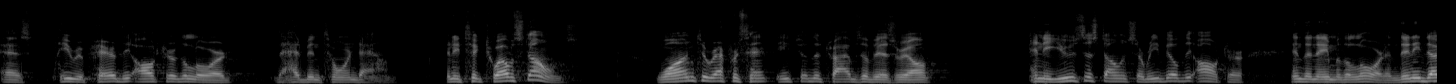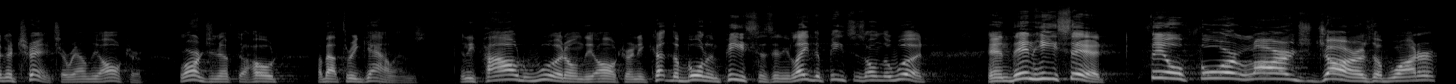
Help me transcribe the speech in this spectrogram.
as he repaired the altar of the Lord that had been torn down. And he took 12 stones, one to represent each of the tribes of Israel, and he used the stones to rebuild the altar in the name of the Lord. And then he dug a trench around the altar, large enough to hold about three gallons. And he piled wood on the altar, and he cut the bull in pieces, and he laid the pieces on the wood. And then he said, Fill four large jars of water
